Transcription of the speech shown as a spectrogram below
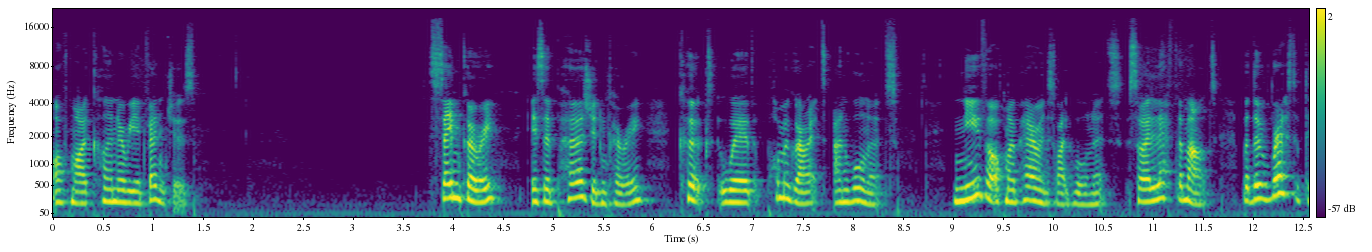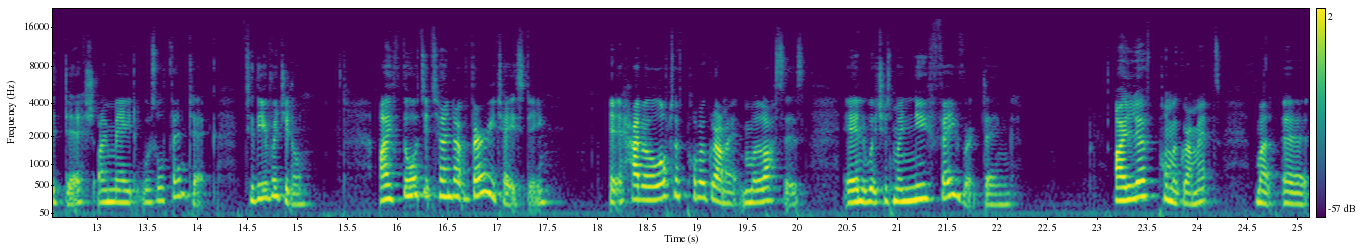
of my culinary adventures. Same curry is a Persian curry cooked with pomegranate and walnuts. Neither of my parents like walnuts, so I left them out, but the rest of the dish I made was authentic to the original. I thought it turned out very tasty. It had a lot of pomegranate molasses in, which is my new favourite thing. I love pomegranate, uh,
